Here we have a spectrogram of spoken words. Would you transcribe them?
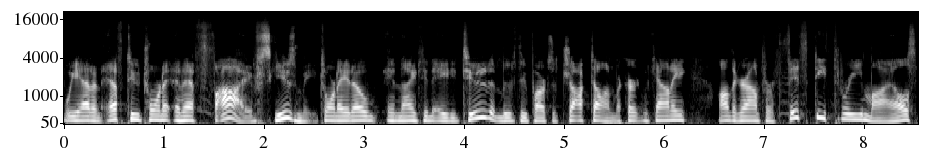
We had an F2 tornado, an F5, excuse me, tornado in 1982 that moved through parts of Choctaw and McCurtain County on the ground for 53 miles,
